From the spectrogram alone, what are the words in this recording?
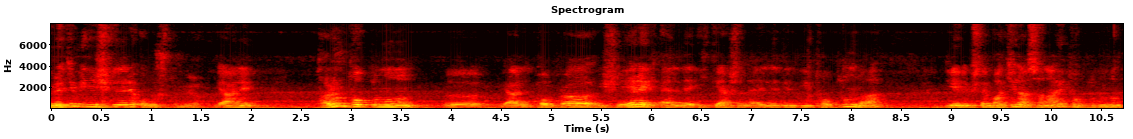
üretim ilişkileri oluşturuyor. Yani tarım toplumunun e, yani toprağı işleyerek elde ihtiyaçların elde edildiği toplumla diyelim işte makina sanayi toplumunun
